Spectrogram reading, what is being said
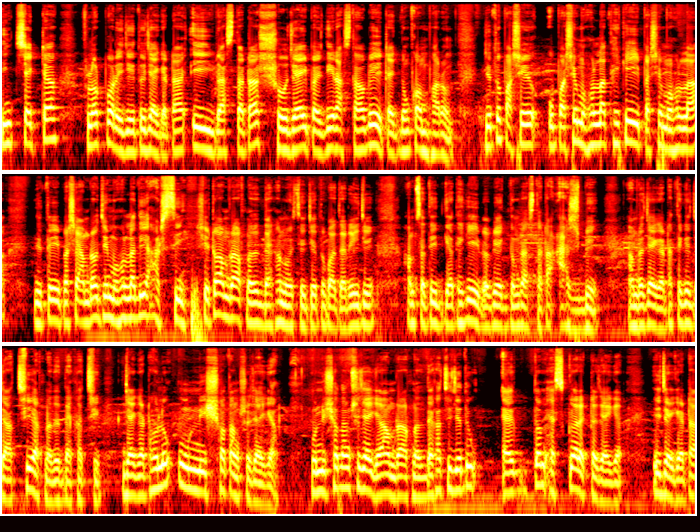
তিন চারটা ফ্লোর পরে যেহেতু জায়গাটা, এই রাস্তাটা সোজা পাশ দিয়ে রাস্তা হবে, এটা একদম কনফার্ম যেহেতু পাশে, ও পাশে মহল্লা থেকে এই পাশে মহল্লা, যেহেতু এই পাশে আমরাও যে মহল্লা দিয়ে আসছি, সেটাও আমরা আপনাদের দেখানো হয়েছে, যেহেতু বাজারে এই যে হামসাতে ঈদগাহ থেকে এইভাবে একদম রাস্তাটা আসবে। আমরা জায়গাটা থেকে যাচ্ছি, আপনাদের দেখাচ্ছি। জায়গাটা হলো উনিশ শতাংশ জায়গা। উনিশ শতাংশ জায়গা আমরা আপনাদের দেখাচ্ছি, যেহেতু একদম স্কোয়ার একটা জায়গা। এই জায়গাটা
